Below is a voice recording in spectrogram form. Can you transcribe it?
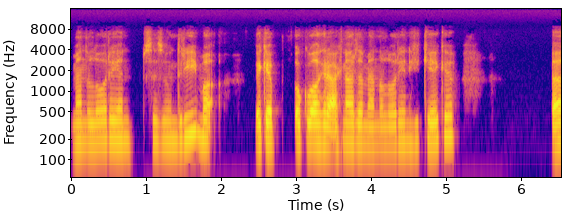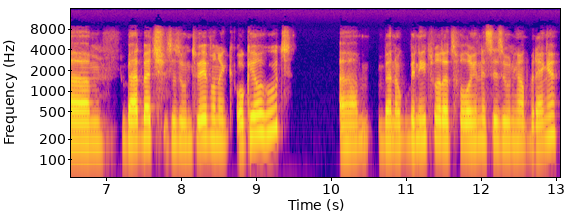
Mandalorian seizoen 3. Maar ik heb ook wel graag naar The Mandalorian gekeken. Um, Bad Batch seizoen 2 vond ik ook heel goed. Um, ben ook benieuwd wat het volgende seizoen gaat brengen.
